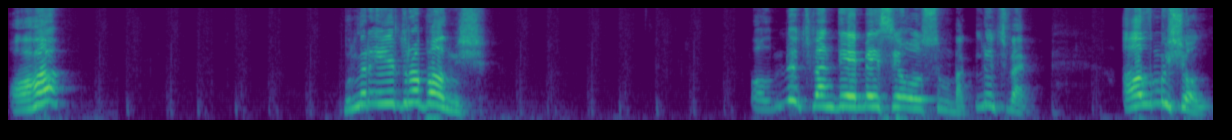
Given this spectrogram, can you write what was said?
Aha! Bunlar airdrop almış. Oğlum lütfen DBS olsun bak lütfen. Almış ol.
